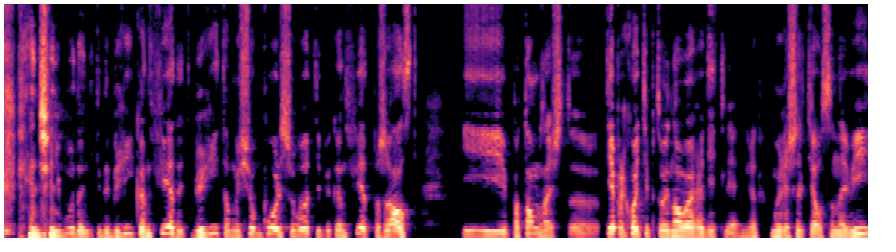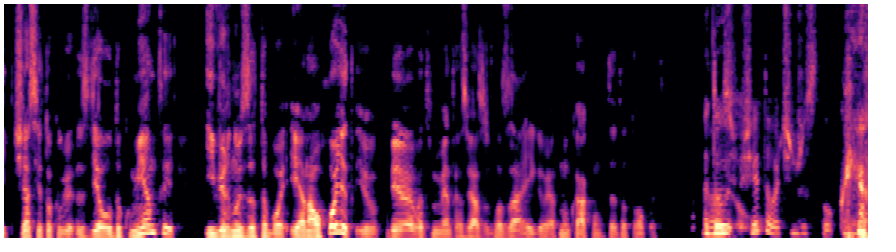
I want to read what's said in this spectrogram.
я ничего не буду, они такие, да бери конфеты, бери там еще больше, вот тебе конфет, пожалуйста. И потом, значит, э, тебе приходят, типа, твои новые родители, они говорят, мы решили тебя усыновить, сейчас я только сделал документы, и вернусь за тобой. И она уходит, и тебе в этот момент развязывают глаза и говорят, ну как вам вот этот опыт? Это ну, вообще это очень жестоко. Я,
